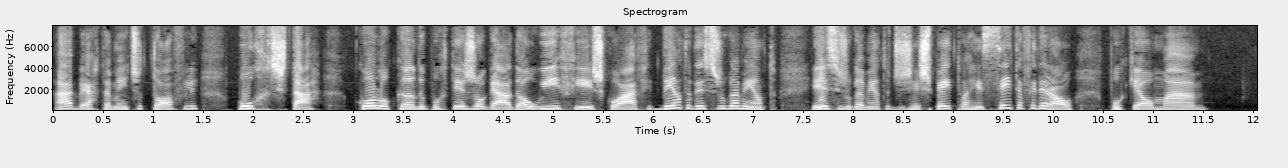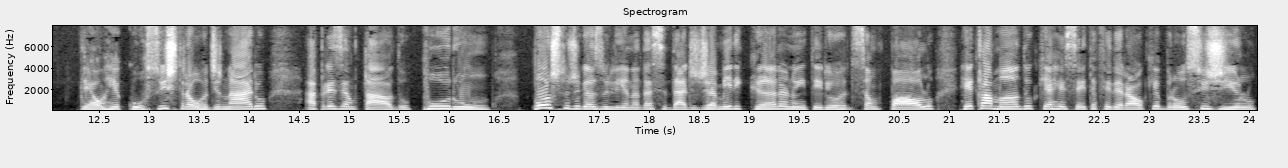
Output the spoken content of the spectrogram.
abertamente o Toffoli por estar colocando, por ter jogado a UIF e ESCOAF dentro desse julgamento. Esse julgamento diz respeito à Receita Federal, porque é uma é um recurso extraordinário apresentado por um posto de gasolina da cidade de Americana, no interior de São Paulo, reclamando que a Receita Federal quebrou o sigilo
